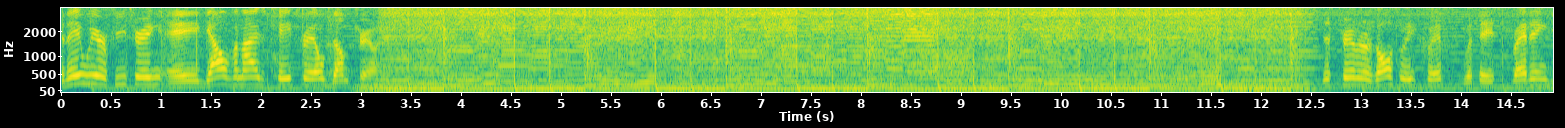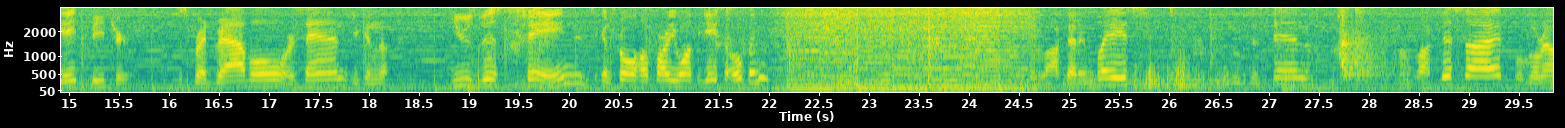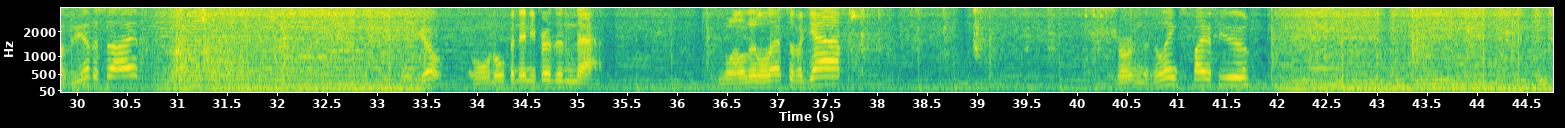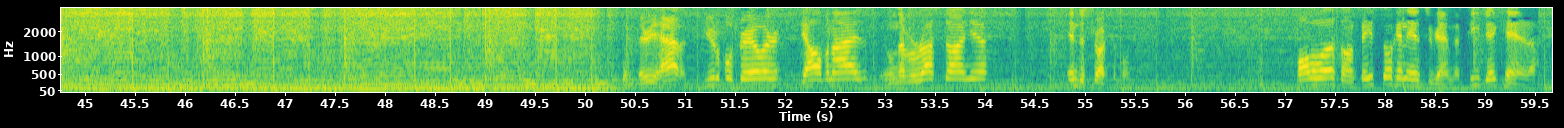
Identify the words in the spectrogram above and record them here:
Today we are featuring a galvanized K-Trail dump trailer. This trailer is also equipped with a spreading gate feature. To spread gravel or sand, you can use this chain to control how far you want the gate to open. You can lock that in place, move this pin, Unlock this side. We'll go around to the other side. There you go. It won't open any further than that. You want a little less of a gap. Shorten the links by a few. There you have it. Beautiful trailer, galvanized. It'll never rust on you. Indestructible. Follow us on Facebook and Instagram at PJ Canada.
